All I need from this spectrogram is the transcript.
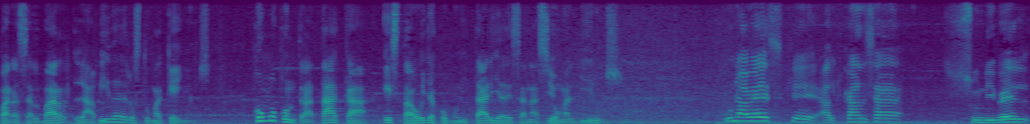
para salvar la vida de los tumaqueños. ¿Cómo contraataca esta olla comunitaria de sanación al virus? Una vez que alcanza su nivel eh,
